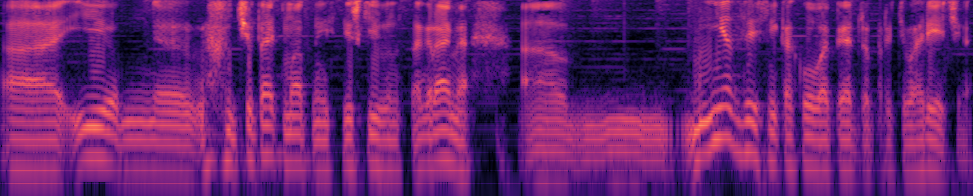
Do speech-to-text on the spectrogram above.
э, и э, читать матные стишки в Инстаграме. Э, нет здесь никакого, опять же, противоречия.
